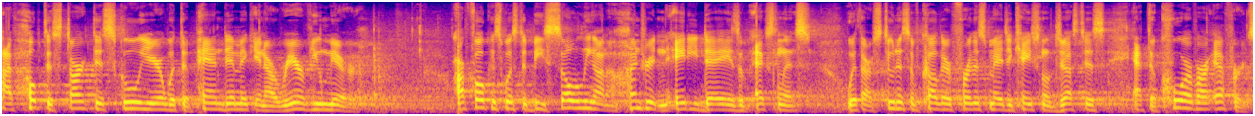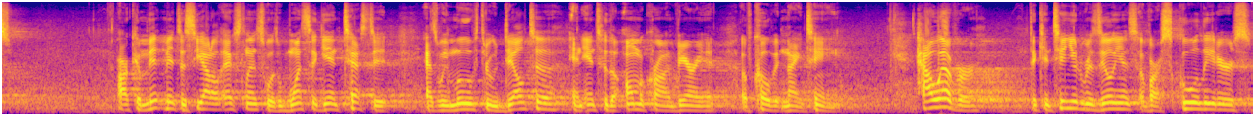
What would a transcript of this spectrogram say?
I've hoped to start this school year with the pandemic in our rearview mirror. Our focus was to be solely on 180 days of excellence with our students of color furthest from educational justice at the core of our efforts. Our commitment to Seattle excellence was once again tested as we moved through Delta and into the Omicron variant of COVID-19. However, the continued resilience of our school leaders,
